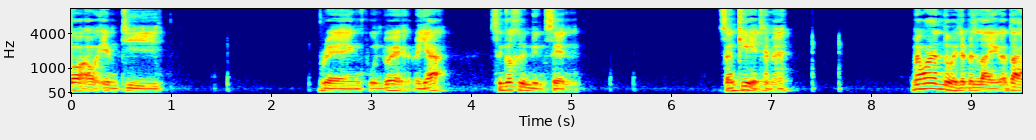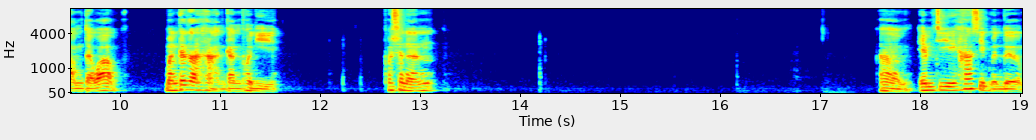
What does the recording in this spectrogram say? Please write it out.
ก็เอา mg แรงคูณด้วยระยะ ซึ่งก็คือ1เซนสังเกตเห็นไหมไม่ว่าหน่วยจะเป็นอะไรก็ตาม แต่ว่ามันก็จะหารกันพอดี เพราะฉะนั้น mg ห้าสิบเหมือนเดิม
